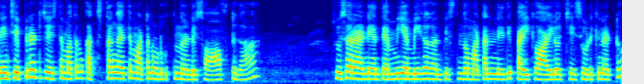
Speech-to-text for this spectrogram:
నేను చెప్పినట్టు చేస్తే మాత్రం ఖచ్చితంగా అయితే మటన్ ఉడుకుతుందండి సాఫ్ట్గా. చూసారా అండి ఎంత ఎమ్మీ ఎమ్మీగా కనిపిస్తుందో మటన్ అనేది పైకి ఆయిల్ వచ్చేసి ఉడికినట్టు.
